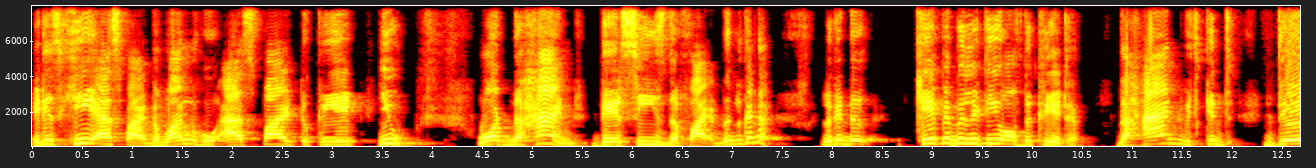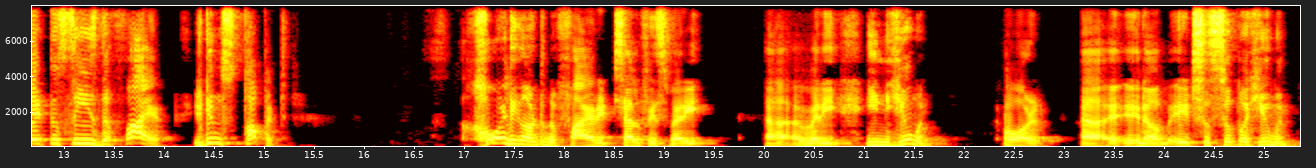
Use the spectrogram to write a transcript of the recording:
It is he aspired, the one who aspired to create you. What the hand dare seize the fire. Look at the, look at the capability of the creator. The hand which could dare to seize the fire. It can stop it. Holding on to the fire itself is very, uh, very inhuman or, uh, you know, it's a superhuman.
